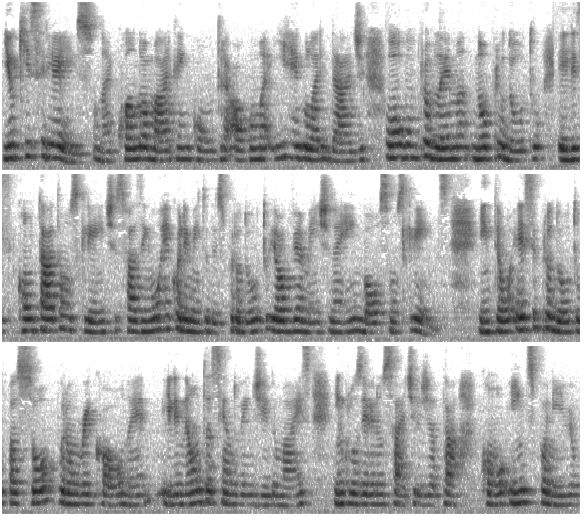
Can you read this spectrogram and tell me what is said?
E o que seria isso, né? Quando a marca encontra alguma irregularidade ou algum problema no produto, eles contatam os clientes, fazem o recolhimento desse produto e, obviamente, né, reembolsam os clientes. Então, esse produto passou por um recall, né? Ele não está sendo vendido mais, inclusive no site ele já tá como indisponível.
